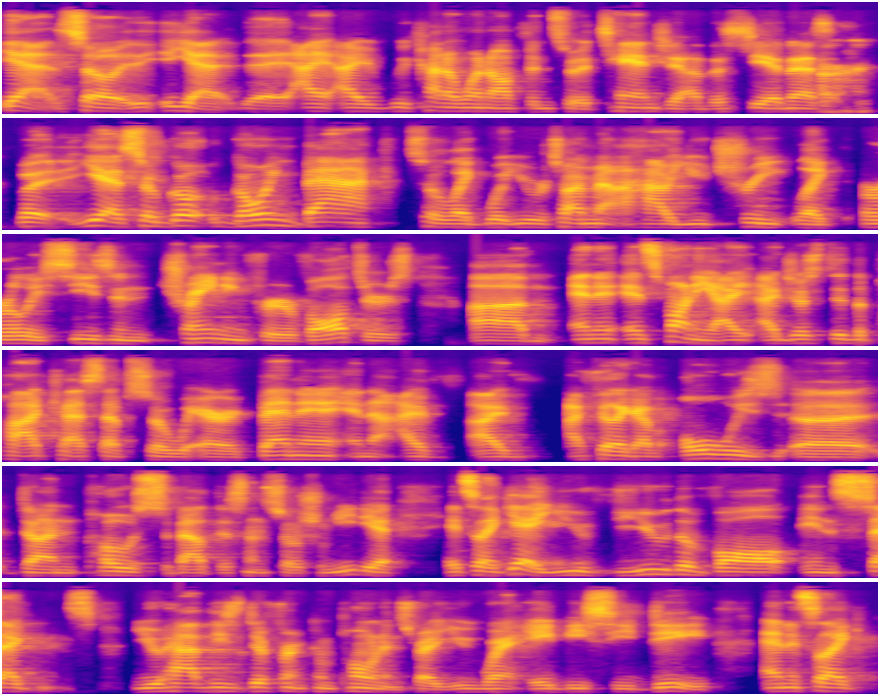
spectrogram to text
yeah so yeah i, I we kind of went off into a tangent on the cns but yeah so go, going back to like what you were talking about how you treat like early season training for your vaulters um, and it, it's funny I, I just did the podcast episode with eric bennett and i've i've i feel like i've always uh, done posts about this on social media. It's like yeah you view the vault in segments. You have these different components right? You went a b c d and it's like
